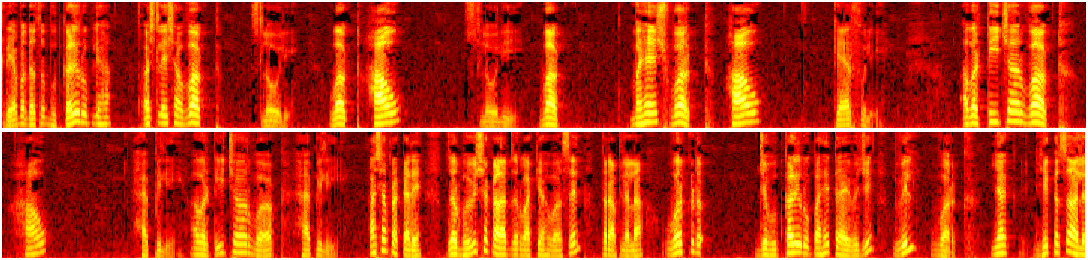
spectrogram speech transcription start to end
क्रियापदाचं भूतकाळी रूप लिहा. Ashlesha worked slowly worked how slowly worked Mahesh worked how carefully our teacher worked how happily. Our teacher worked happily. अशा प्रकारे जर भविष्य काळात जर वाक्य हवं असेल तर आपल्याला वर्कड जे भूतकाळी रूप आहे त्याऐवजी विल वर्क या हे कसं आलं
